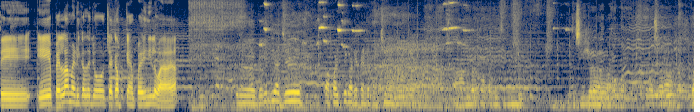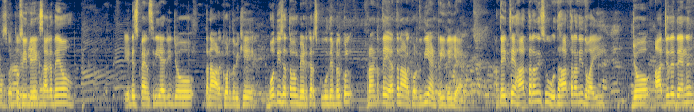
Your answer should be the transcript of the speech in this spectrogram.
ਤੇ ਇਹ ਪਹਿਲਾ ਮੈਡੀਕਲ ਜੋ ਚੈੱਕਅਪ ਕੈਂਪ ਇਹ ਨਹੀਂ ਲਵਾਇਆ ਆ। ਗਗਨ ਜੀ ਅੱਜ ਆਪਾਂ ਇੱਥੇ ਤੁਹਾਡੇ ਪਿੰਡ ਪਹੁੰਚੇ ਹਾਂ। ਕੋਆਪਰੇਸ਼ਨ ਤੁਸੀਂ ਜਿਹੜਾ ਸੋ ਤੁਸੀਂ ਦੇਖ ਸਕਦੇ ਹੋ ਇਹ ਡਿਸਪੈਂਸਰੀ ਹੈ ਜੀ ਜੋ ਧਨਾਲ ਖੁਰਦ ਵਿਖੇ ਬੋਧੀ ਸਤਵ ਅੰਬੇਡਕਰ ਸਕੂਲ ਦੇ ਬਿਲਕੁਲ ਫਰੰਟ ਤੇ ਹੈ ਧਨਾਲ ਖੁਰਦ ਦੀ ਐਂਟਰੀ ਤੇ ਹੀ ਹੈ ਅਤੇ ਇੱਥੇ ਹਰ ਤਰ੍ਹਾਂ ਦੀ ਸਹੂਲਤ ਹਰ ਤਰ੍ਹਾਂ ਦੀ ਦਵਾਈ ਜੋ ਅੱਜ ਦੇ ਦਿਨ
